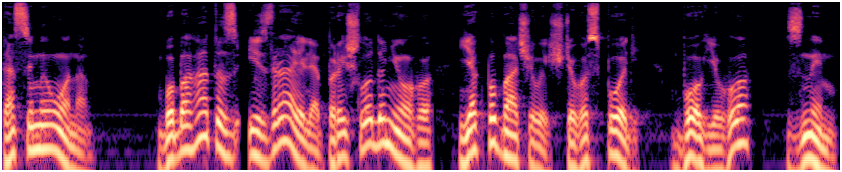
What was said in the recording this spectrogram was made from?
та Симеона. Бо багато з Ізраїля перейшло до нього, як побачили, що Господь, Бог його, з ним.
